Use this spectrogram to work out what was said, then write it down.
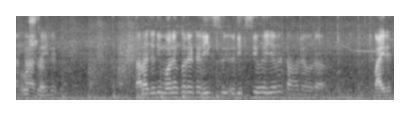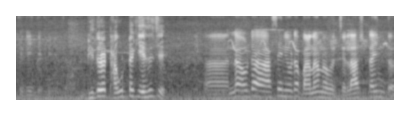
আর না চাইলে তারা যদি মনে করে এটা রিক্স রিক্সি হয়ে যাবে তাহলে ওরা বাইরের থেকেই দেখে যেতে। ভিতরে ঠাকুরটা কি এসেছে? না ওটা আসেনি ওটা বানানো হচ্ছে লাস্ট টাইম তো।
